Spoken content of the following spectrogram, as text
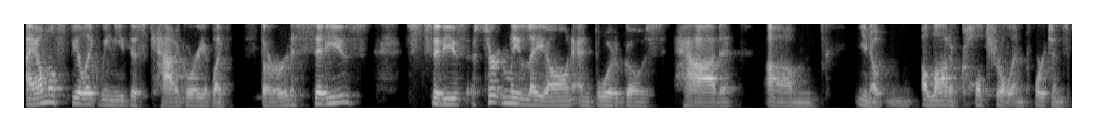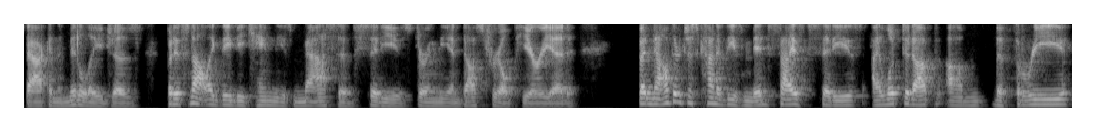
I almost feel like we need this category of like third cities. Cities, certainly Leon and Burgos had um, you know a lot of cultural importance back in the middle ages but it's not like they became these massive cities during the industrial period. But now they're just kind of these mid-sized cities. I looked it up um, the three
